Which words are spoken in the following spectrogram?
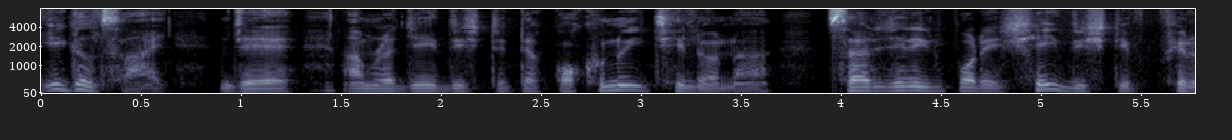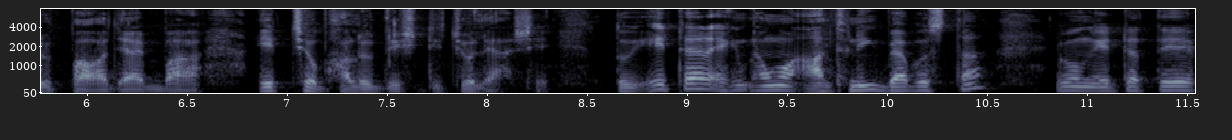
ইগল সাই যে আমরা যেই দৃষ্টিটা কখনোই ছিল না, সার্জারির পরে সেই দৃষ্টি ফেরত পাওয়া যায় বা এর চেয়েও ভালো দৃষ্টি চলে আসে। তো এটার একদম আধুনিক ব্যবস্থা এবং এটাতে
